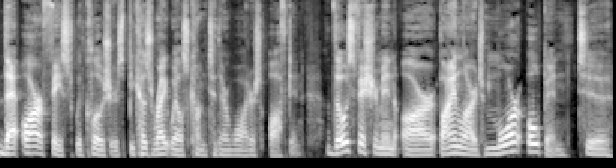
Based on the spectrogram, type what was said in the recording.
that are faced with closures because right whales come to their waters often. Those fishermen are, by and large, more open to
